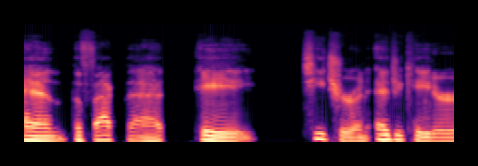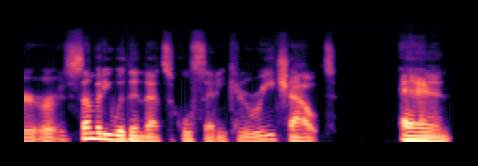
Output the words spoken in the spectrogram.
and the fact that a teacher an educator or somebody within that school setting can reach out and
